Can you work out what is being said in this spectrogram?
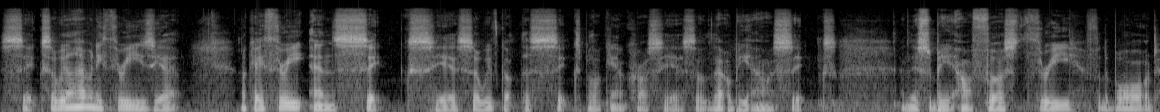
6. So we don't have any 3s yet. Okay, 3 and 6 here. So we've got the 6 blocking across here. So that will be our 6. And this will be our first 3 for the board.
